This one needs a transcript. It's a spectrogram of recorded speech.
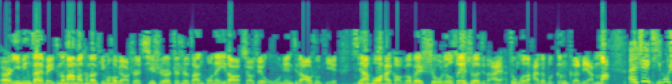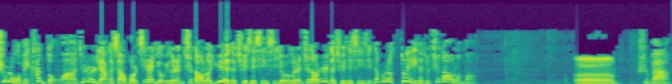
而一名在北京的妈妈看到题目后表示，其实这是咱国内一道小学五年级的奥数题，新加坡还搞个为十五六岁设计的，哎呀，中国的孩子不更可怜吗？哎，这题目是不是我没看懂啊？就是两个小伙儿，既然有一个人知道了月的确切信息，有一个人知道日的确切信息，那不是对一下就知道了吗？呃，是吧？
